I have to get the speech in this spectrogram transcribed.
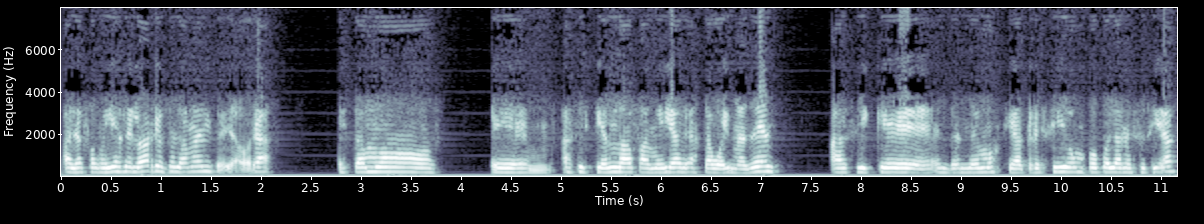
a las familias del barrio solamente y ahora estamos eh, asistiendo a familias de hasta Guaymallén, así que entendemos que ha crecido un poco la necesidad,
